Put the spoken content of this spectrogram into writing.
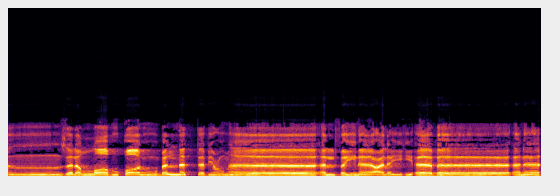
أَنزَلَ اللَّهُ قَالُوا بَلْ نَتَّبِعُ مَا أَلْفَيْنَا عَلَيْهِ آبَاءَنَا ۚ.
